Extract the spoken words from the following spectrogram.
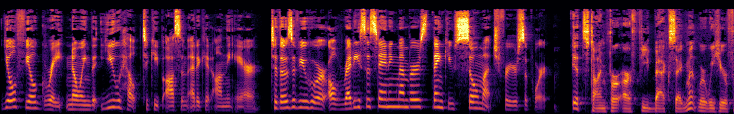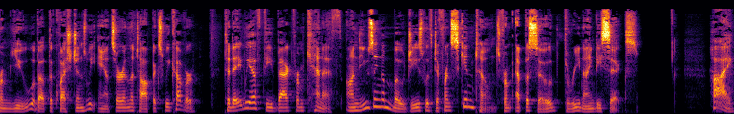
you'll feel great knowing that you help to keep awesome etiquette on the air. To those of you who are already sustaining members, thank you so much for your support. It's time for our feedback segment where we hear from you about the questions we answer and the topics we cover. Today we have feedback from Kenneth on using emojis with different skin tones from episode 396. Hi,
